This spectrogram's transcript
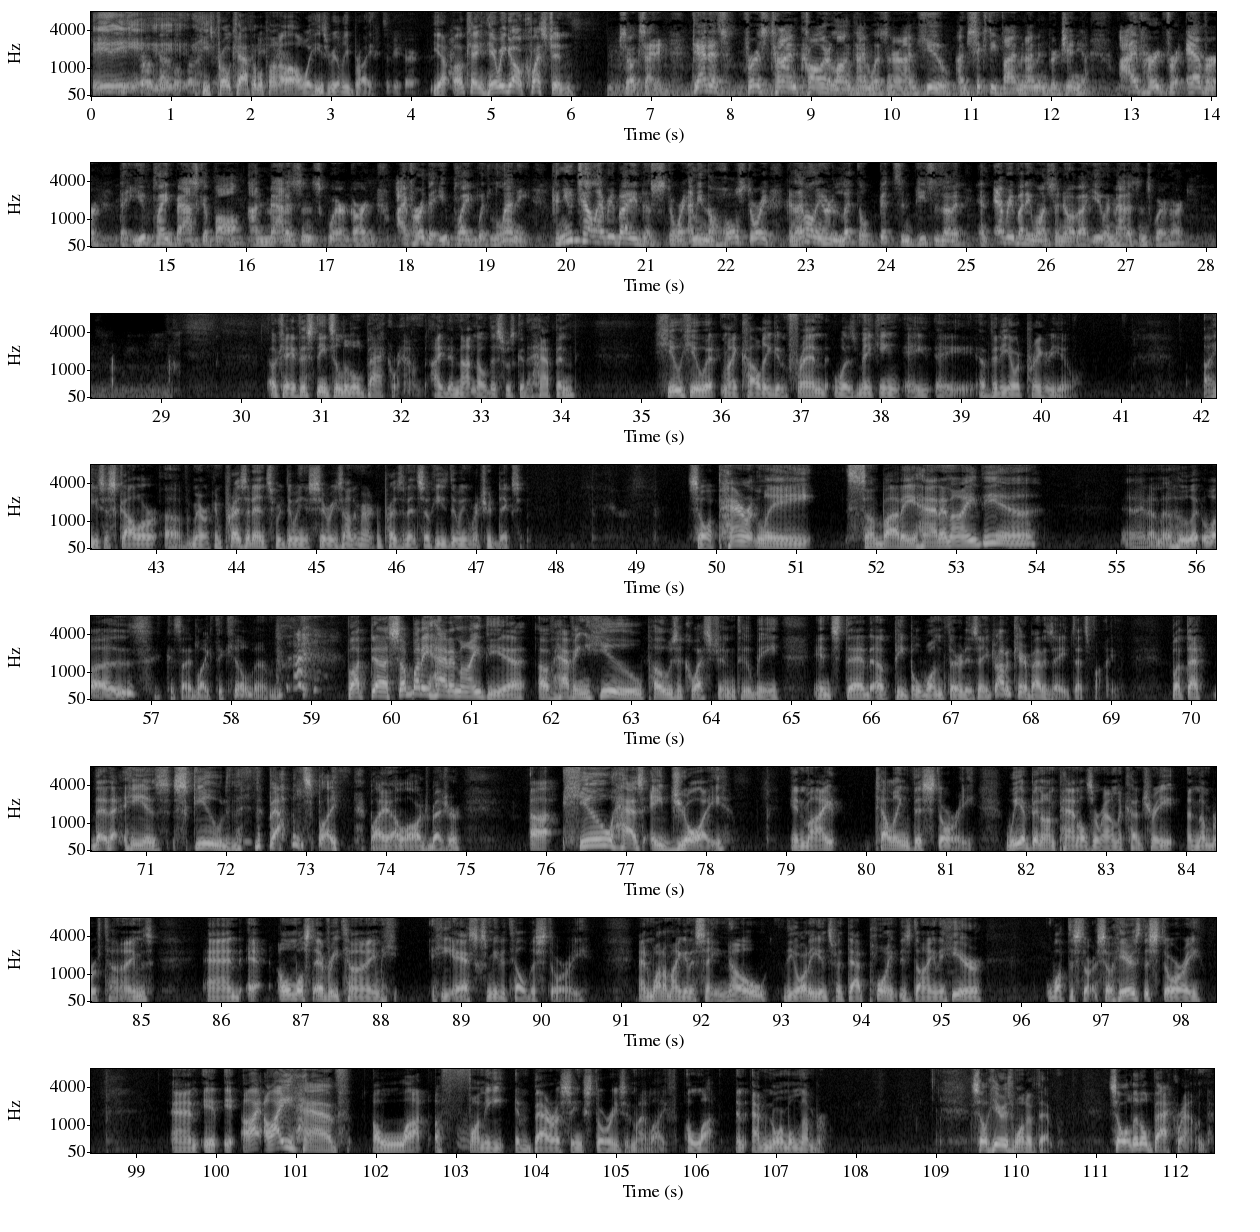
He's pro capital eh, punishment. He's pro capital punishment. Oh, well, he's really bright. To be fair. Yeah. Okay. Here we go. Question. So excited. Dennis, first time caller, long time listener. I'm Hugh. I'm 65 and I'm in Virginia. I've heard forever that you played basketball on Madison Square Garden. I've heard that you played with Lenny. Can you tell everybody the story? I mean, the whole story? Because I've only heard little bits and pieces of it, and everybody wants to know about you in Madison Square Garden. Okay, this needs a little background. I did not know this was going to happen. Hugh Hewitt, my colleague and friend, was making a, a, a video at PragerU. Uh, he's a scholar of American presidents. We're doing a series on American presidents, so he's doing Richard Nixon. So apparently, somebody had an idea. I don't know who it was because I'd like to kill them. But uh, somebody had an idea of having Hugh pose a question to me instead of people one third his age. I don't care about his age; that's fine. But that, that, that he has skewed the, the balance by by a large measure. Uh, Hugh has a joy in my telling this story. We have been on panels around the country a number of times, and eh, almost every time he, asks me to tell this story. And what am I going to say? No. The audience at that point is dying to hear what the story. So here's the story, and it, it I I have a lot of funny, embarrassing stories in my life. A lot, an abnormal number. So here's one of them. So a little background.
